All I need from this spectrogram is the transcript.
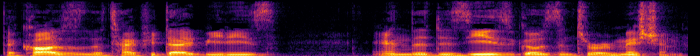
that causes the type 2 diabetes, and the disease goes into remission.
